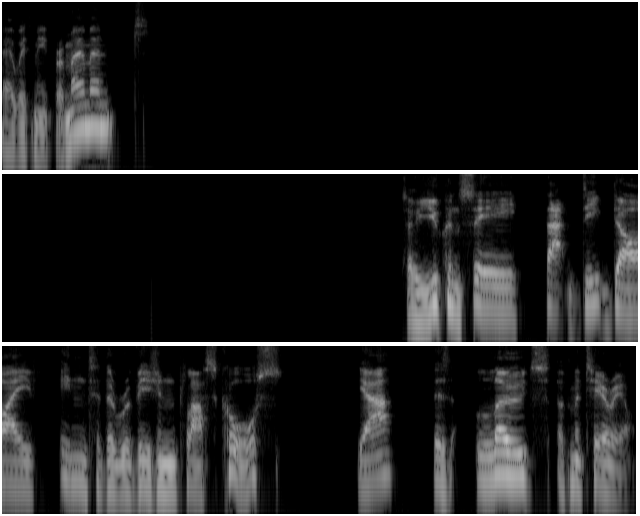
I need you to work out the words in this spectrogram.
Bear with me for a moment. So you can see that deep dive into the Revision Plus course. Yeah, there's loads of material.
